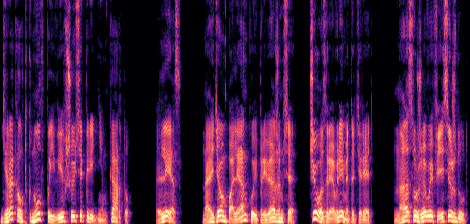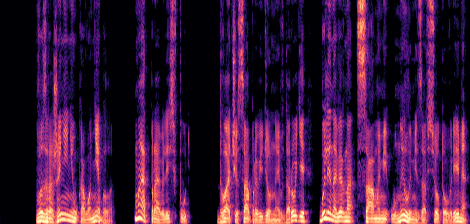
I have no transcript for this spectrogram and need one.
Геракл ткнул в появившуюся перед ним карту. «Лес. Найдем полянку и привяжемся. Чего зря время-то терять? Нас уже в Эфесе ждут». Возражений ни у кого не было. Мы отправились в путь. Два часа, проведенные в дороге, были, наверное, самыми унылыми за все то время,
